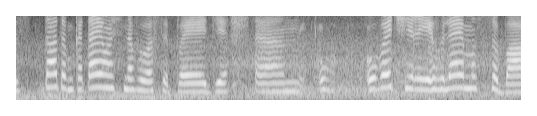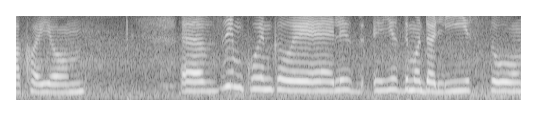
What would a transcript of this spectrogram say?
з татом катаємося на велосипеді. Увечері гуляємо з собакою. Взимку інколи їздимо до лісу,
